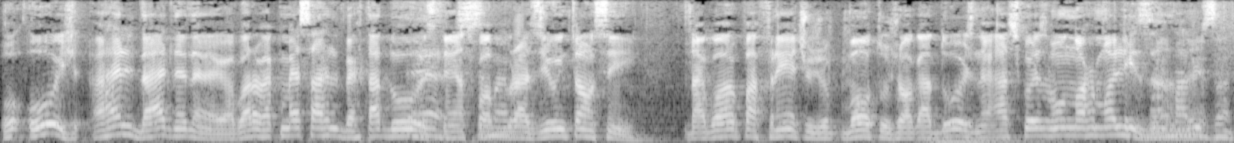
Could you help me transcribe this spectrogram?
Ho- Hoje, a realidade, né, né, agora vai começar as Libertadores, É, tem as Copas do Brasil, então assim, da agora pra frente, volta os jogadores, né, as coisas vão normalizando. né? Normalizando.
